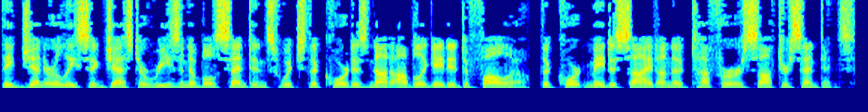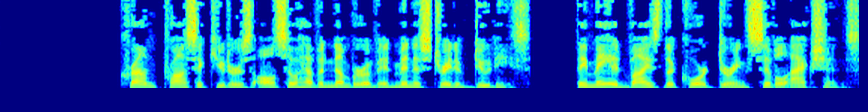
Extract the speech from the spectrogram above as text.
They generally suggest a reasonable sentence which the court is not obligated to follow, the court may decide on a tougher or softer sentence. Crown prosecutors also have a number of administrative duties. They may advise the court during civil actions.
